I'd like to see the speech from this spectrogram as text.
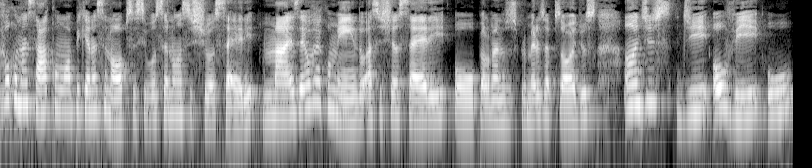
Vou começar com uma pequena sinopse se você não assistiu a série, mas eu recomendo assistir a série, ou pelo menos os primeiros episódios, antes de ouvir o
